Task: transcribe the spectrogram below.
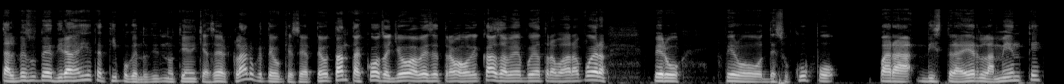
tal vez ustedes dirán, hay este tipo que no, tiene que hacer. Claro que tengo que hacer, tengo tantas cosas. Yo a veces trabajo de casa, a veces voy a trabajar afuera, pero, pero desocupo para distraer la mente,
